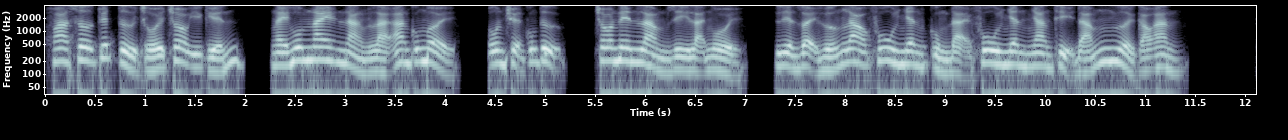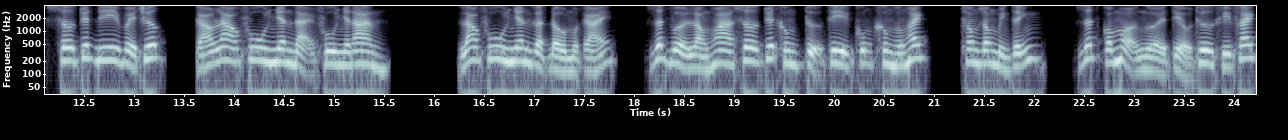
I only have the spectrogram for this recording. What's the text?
Hoa sơ tuyết từ chối cho ý kiến, ngày hôm nay nàng là an cũng mời, ôn chuyện cũng tự, cho nên làm gì lại ngồi, liền dậy hướng lao phu nhân cùng đại phu nhân nhan thị đám người cáo an. Sơ tuyết đi về trước, cáo lao phu nhân đại phu nhân an. Lao phu nhân gật đầu một cái, rất vừa lòng hoa sơ tuyết không tự ti cũng không hứng hách, thông dong bình tĩnh, rất có mọi người tiểu thư khí phách,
